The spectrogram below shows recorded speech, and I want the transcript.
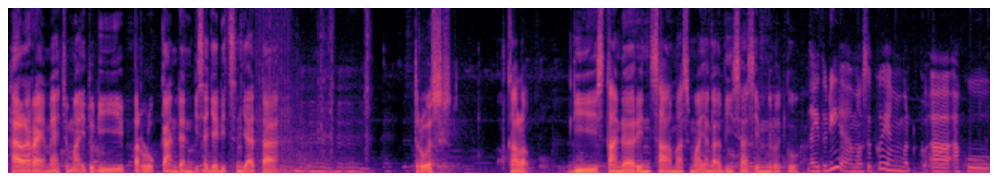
hal remeh cuma itu diperlukan dan bisa jadi senjata. Terus kalau di standarin sama semua ya nggak bisa sih menurutku. Nah itu dia. Maksudku yang eh, aku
